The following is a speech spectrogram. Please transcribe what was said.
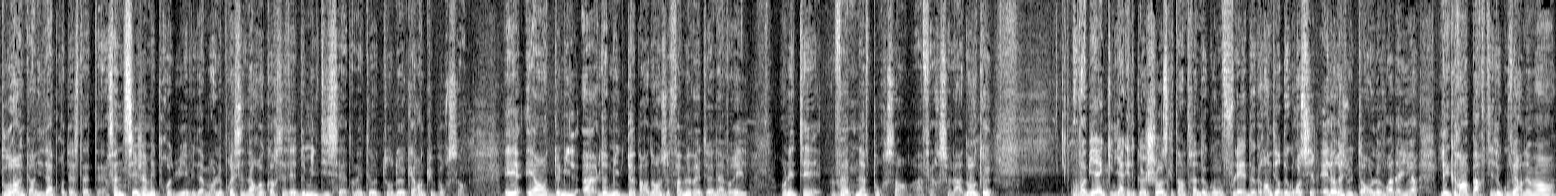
pour un candidat protestataire. Ça ne s'est jamais produit, évidemment. Le précédent record, c'était 2017. On était autour de 48%. Et, en 2001, 2002, pardon, ce fameux 21 avril, on était 29% à faire cela. Donc, euh, on voit bien qu'il y a quelque chose qui est en train de gonfler, de grandir, de grossir. Et le résultat, on le voit d'ailleurs, les grands partis de gouvernement,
